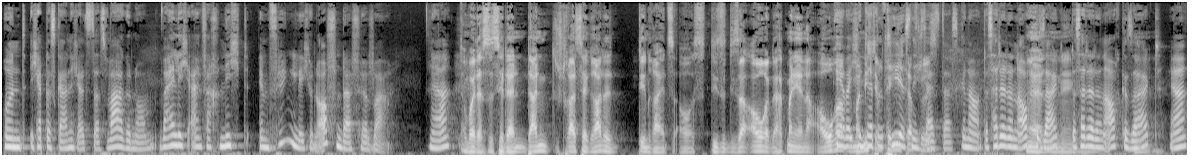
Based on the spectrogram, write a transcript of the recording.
und ich habe das gar nicht als das wahrgenommen, weil ich einfach nicht empfänglich und offen dafür war. Ja. Aber das ist ja dann, dann strahlst ja gerade den Reiz aus. Diese, diese Aura, da hat man ja eine Aura. Ja, aber ich interpretiere es nicht als das, genau. Das hat er dann auch ja, gesagt. Nee, nee. Das hat er dann auch gesagt, ja. ja.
